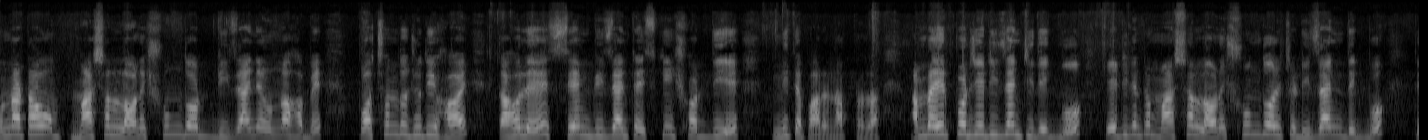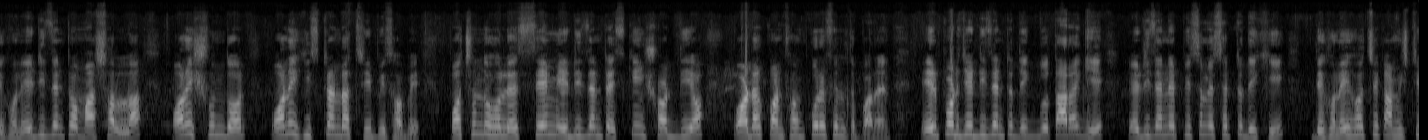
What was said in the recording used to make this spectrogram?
উন্নাটাও মাসাল্লাহ অনেক সুন্দর ডিজাইনের উন্না হবে। পছন্দ যদি হয়, তাহলে সেম ডিজাইনটা স্ক্রিনশট দিয়ে নিতে পারেন আপনারা। আমরা এরপর যে ডিজাইনটি দেখব, এই ডিজাইনটা মাসাল্লাহ অনেক সুন্দর একটা ডিজাইন দেখব। দেখুন, এই ডিজাইনটাও মাসাল্লাহ অনেক সুন্দর, অনেক স্ট্যান্ডার্ড থ্রি পিস হবে। পছন্দ হলে সেম এই ডিজাইনটা স্ক্রিনশট দিয়েও অর্ডার কনফার্ম করে ফেলতে পারেন। এরপর যে ডিজাইনটা দেখব তার আগে এই ডিজাইনের পিছনের সেটটা দেখি। দেখুন, এই হচ্ছে কামিজটি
